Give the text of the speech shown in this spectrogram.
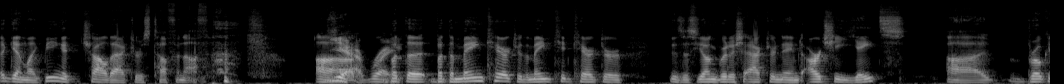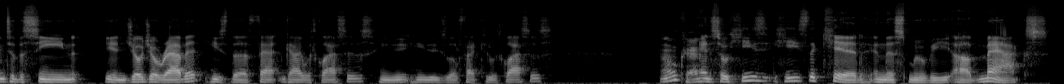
again like being a child actor is tough enough uh, Yeah, right. but the but the main character the main kid character is this young british actor named archie yates uh, broke into the scene in jojo rabbit he's the fat guy with glasses he, he's a little fat kid with glasses Okay. and so he's he's the kid in this movie, uh, Max.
